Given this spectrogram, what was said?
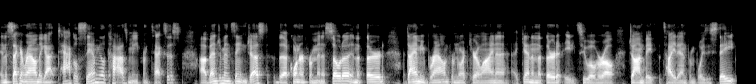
In the second round, they got tackle Samuel Cosmi from Texas, uh, Benjamin St. Juste, the corner from Minnesota, in the third, Dyami Brown from North Carolina, again in the third at 82 overall, John Bates, the tight end from Boise State.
